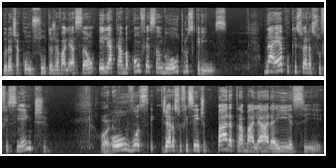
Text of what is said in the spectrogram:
durante a consulta de avaliação, ele acaba confessando outros crimes. Na época, isso era suficiente Olha, Ou você já era suficiente para trabalhar aí esse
